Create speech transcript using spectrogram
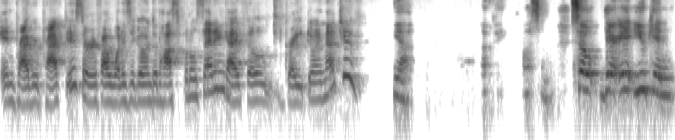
in private practice, or if I wanted to go into the hospital setting, I feel great doing that too. Yeah. Okay. Awesome. So there, it, you can.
